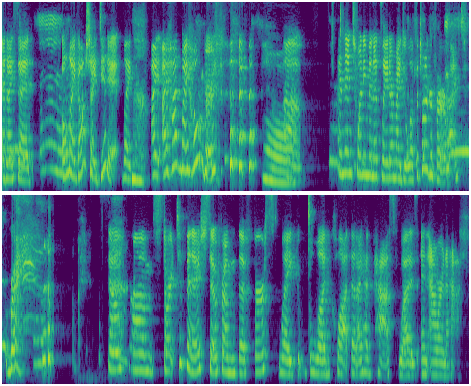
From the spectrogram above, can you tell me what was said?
and I said, Oh my gosh, I did it. Like I, I had my home birth. um, and then 20 minutes later, my doula photographer arrived. Right. so from start to finish, so from the first like blood clot that I had passed was an hour and a half.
